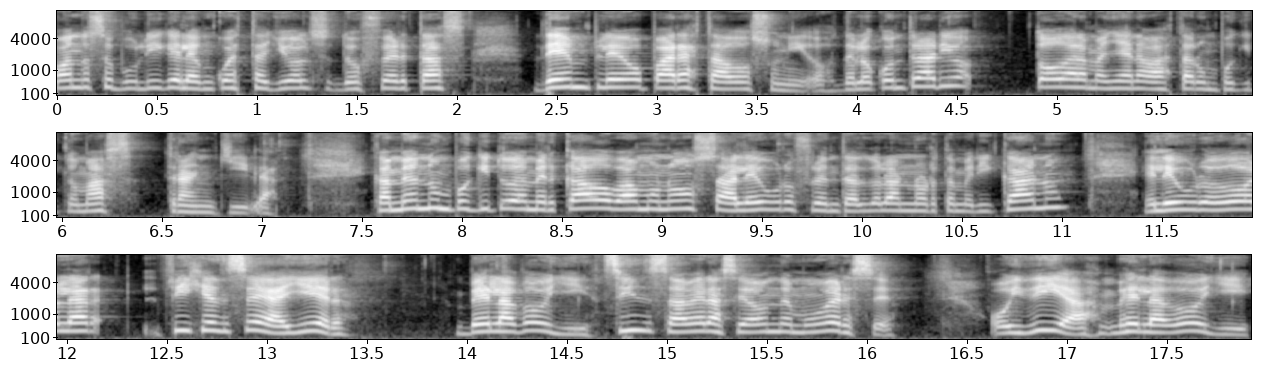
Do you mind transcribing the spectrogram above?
cuando se publique la encuesta JOLTS de ofertas de empleo para Estados Unidos. De lo contrario, toda la mañana va a estar un poquito más tranquila. Cambiando un poquito de mercado, vámonos al euro frente al dólar norteamericano. El euro dólar, fíjense, ayer ve la doji sin saber hacia dónde moverse. Hoy día ve la doji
